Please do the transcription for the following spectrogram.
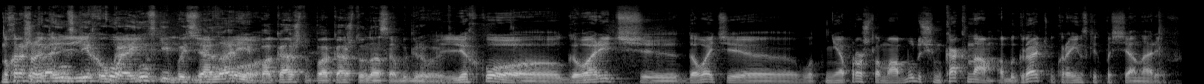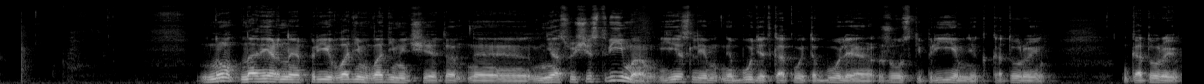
Ну хорошо, украинские, это легко. украинские пассионарии легко. пока что, пока что нас обыгрывают. Легко говорить, э, давайте э, вот не о прошлом, а о будущем. Как нам обыграть украинских пассионариев? Ну, наверное, при Владимире Владимировиче это э, неосуществимо. Если будет какой-то более жесткий преемник, который, который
